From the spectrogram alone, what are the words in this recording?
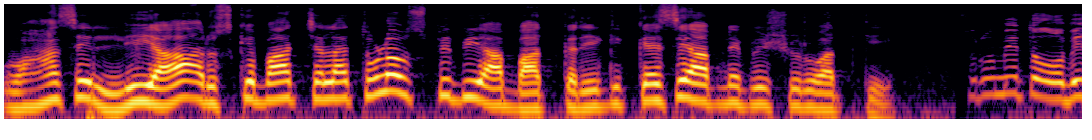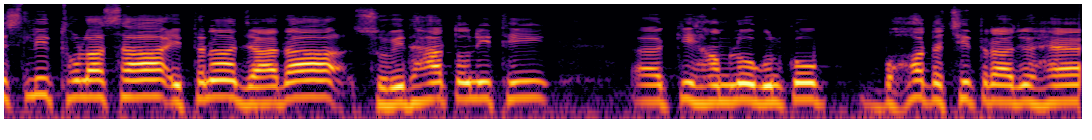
वहाँ से लिया और उसके बाद चला थोड़ा उस पर भी आप बात करिए कि कैसे आपने फिर शुरुआत की। शुरू में तो ओबियसली थोड़ा सा इतना ज़्यादा सुविधा तो नहीं थी कि हम लोग उनको बहुत अच्छी तरह जो है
